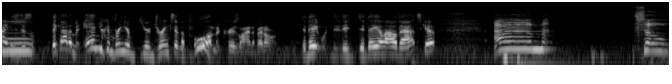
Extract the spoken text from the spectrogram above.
line is just they got them, and you can bring your, your drinks in the pool on the cruise line. If I don't, did they did they, did they allow that, Skip? Um, so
